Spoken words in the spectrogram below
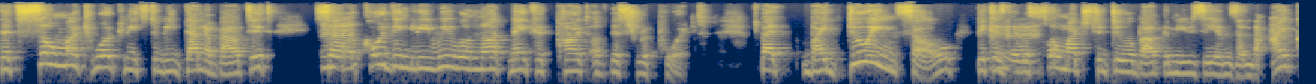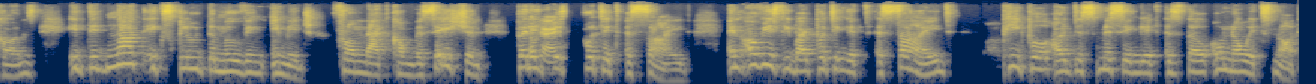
that so much work needs to be done about it. So, Mhm. accordingly, we will not make it part of this report. But by doing so, because there was so much to do about the museums and the icons, it did not exclude the moving image from that conversation, but Okay. it just put it aside. And obviously, by putting it aside, people are dismissing it as though, oh, no, it's not.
